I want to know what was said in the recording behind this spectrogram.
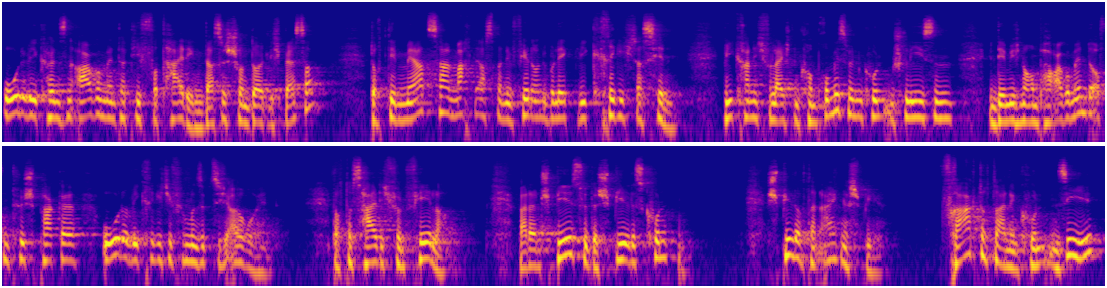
Oder wie können sie ihn argumentativ verteidigen. Das ist schon deutlich besser. Doch die Mehrzahl macht erstmal den Fehler und überlegt, wie kriege ich das hin? Wie kann ich vielleicht einen Kompromiss mit dem Kunden schließen, indem ich noch ein paar Argumente auf den Tisch packe? Oder wie kriege ich die 75 Euro hin? Doch das halte ich für einen Fehler. Weil dann spielst du das Spiel des Kunden. Spiel doch dein eigenes Spiel. Frag doch deinen Kunden, sie,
